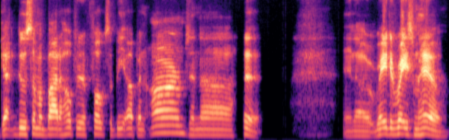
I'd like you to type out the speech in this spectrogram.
got to do something about it. Hopefully, the folks will be up in arms and uh, and uh, ready to raise from hell.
